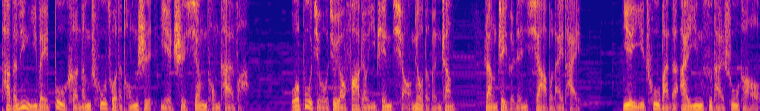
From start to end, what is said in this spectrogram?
他的另一位不可能出错的同事也持相同看法。我不久就要发表一篇巧妙的文章，让这个人下不来台。业已出版的爱因斯坦书稿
